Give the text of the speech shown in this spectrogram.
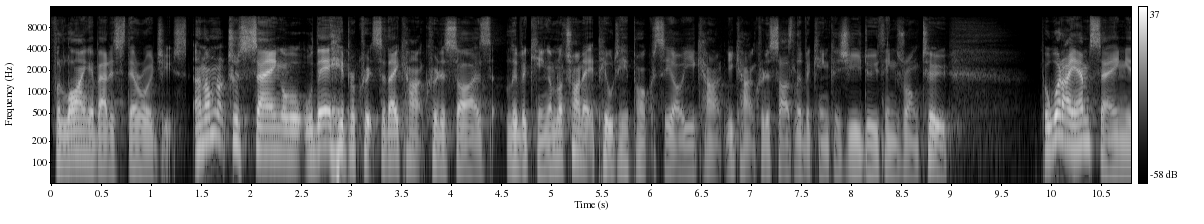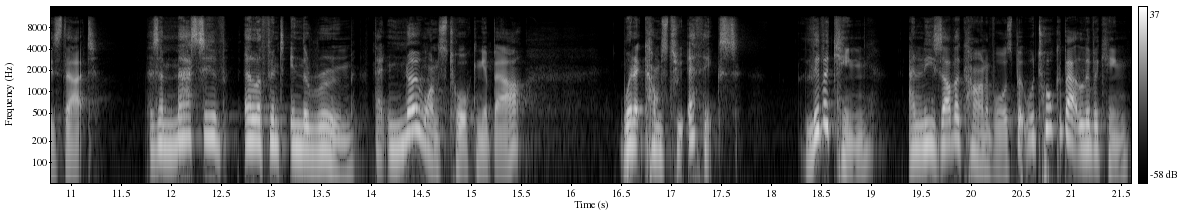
for lying about his steroid use. And I'm not just saying, oh, well, they're hypocrites, so they can't criticize Liver King. I'm not trying to appeal to hypocrisy. Oh, you can't, you can't criticize Liver King because you do things wrong too. But what I am saying is that there's a massive elephant in the room that no one's talking about when it comes to ethics. Liver King and these other carnivores, but we'll talk about Liver King.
